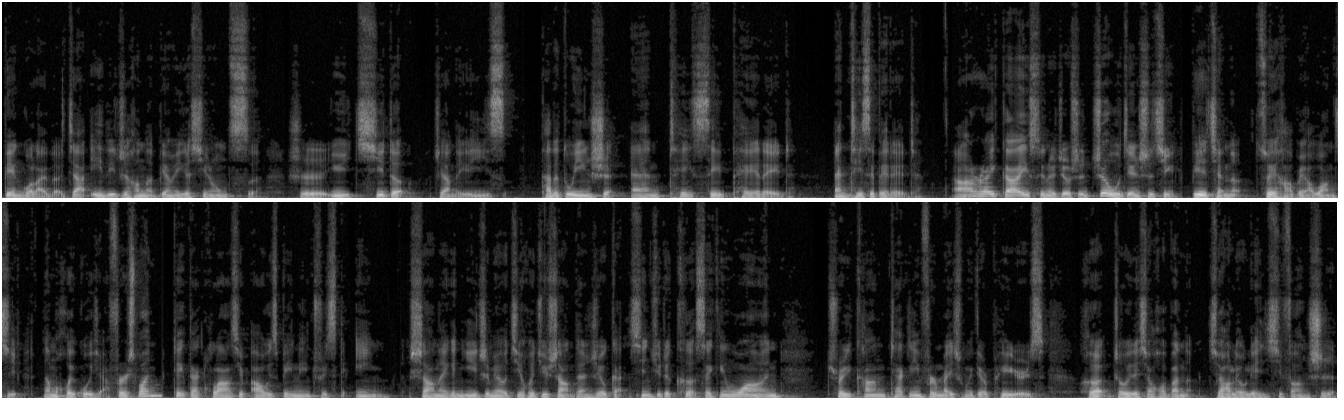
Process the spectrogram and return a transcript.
变过来的，加 ed 之后呢变为一个形容词，是预期的这样的一个意思。它的读音是 anticipated，anticipated。All right, guys，现在就是这五件事情，毕业前呢最好不要忘记。那么回顾一下，First one, take that class you've always been interested in，上那个你一直没有机会去上，但是又感兴趣的课。Second one, trade contact information with your peers。和周围的小伙伴呢交流联系方式。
